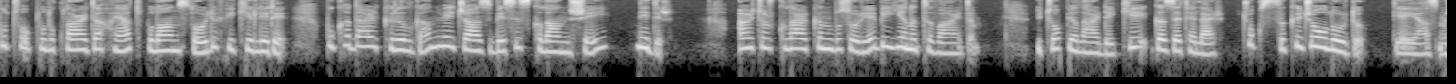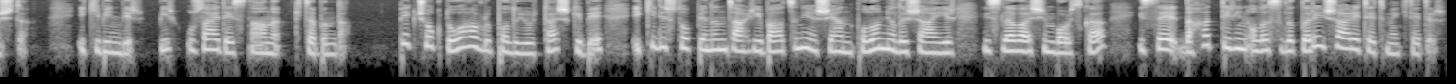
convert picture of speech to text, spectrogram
Bu topluluklarda hayat bulan soylu fikirleri bu kadar kırılgan ve cazibesiz kılan şey nedir? Arthur Clarke'ın bu soruya bir yanıtı vardı. Ütopyalardaki gazeteler çok sıkıcı olurdu diye yazmıştı. 2001 Bir Uzay Destanı kitabında. Pek çok Doğu Avrupalı yurttaş gibi iki distopyanın tahribatını yaşayan Polonyalı şair Wisława Szymborska ise daha derin olasılıklara işaret etmektedir.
